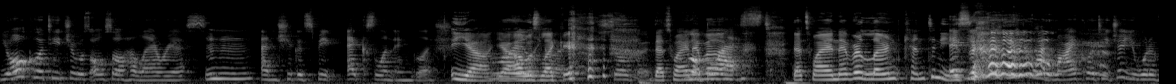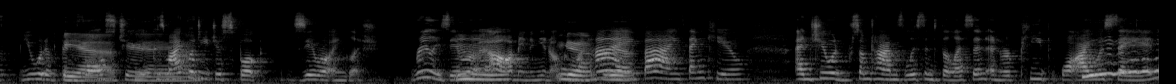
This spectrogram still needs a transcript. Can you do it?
Your co-teacher was also hilarious, Mm-hmm. and she could speak excellent English. Yeah, yeah. I was like, so good. that's why You I never. blessed. That's why I never learned Cantonese. If you, if you had my co-teacher, you would have you would have been Yeah, forced to because yeah, my yeah. co-teacher spoke zero English, really 0 Oh, I mean, you know, Yeah, on, hi, yeah. bye, thank you, and she would sometimes listen to the lesson and repeat what I was saying.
